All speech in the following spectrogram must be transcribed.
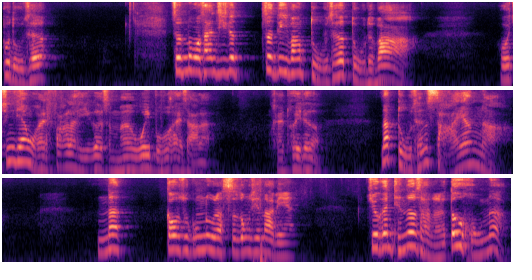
不堵车。这洛杉矶的这地方堵车堵的吧？我今天我还发了一个什么微博还啥了，还推特，那堵成啥样了？那高速公路那市中心那边。就跟停车场了，都红了，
